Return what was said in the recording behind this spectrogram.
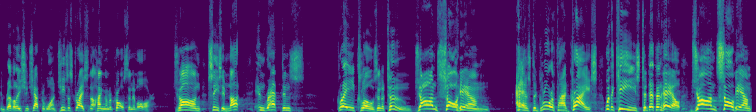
in Revelation chapter 1. Jesus Christ is not hanging on the cross anymore. John sees him not enwrapped in grave clothes in a tomb. John saw him as the glorified Christ with the keys to death and hell. John saw him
